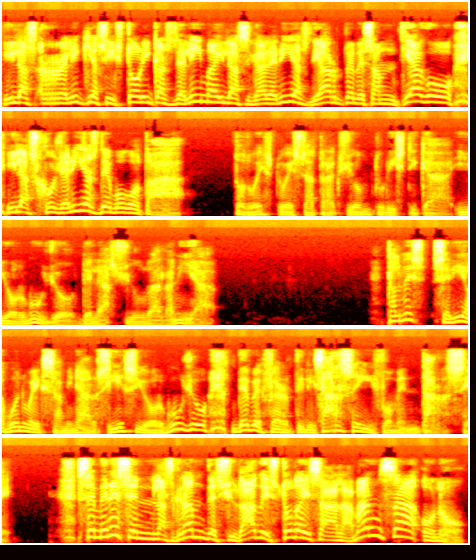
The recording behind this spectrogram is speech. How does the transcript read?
y las reliquias históricas de Lima y las galerías de arte de Santiago y las joyerías de Bogotá. Todo esto es atracción turística y orgullo de la ciudadanía. Tal vez sería bueno examinar si ese orgullo debe fertilizarse y fomentarse. ¿Se merecen las grandes ciudades toda esa alabanza o no?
